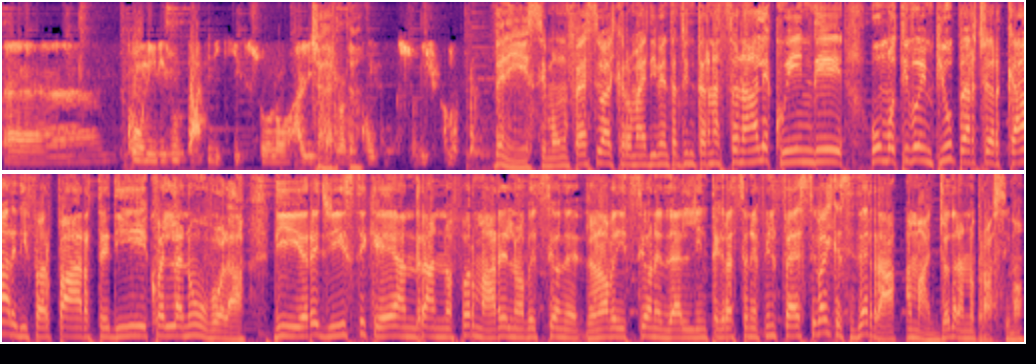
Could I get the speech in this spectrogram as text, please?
eh, con i risultati di chi sono all'interno certo. del concorso. Diciamo. Benissimo, un festival che ormai è diventato internazionale, quindi un motivo in più per cercare di far parte di quella nuvola di registi che andranno a formare la nuova edizione, la nuova edizione dell'Integrazione Film Festival che si terrà a maggio dell'anno prossimo.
